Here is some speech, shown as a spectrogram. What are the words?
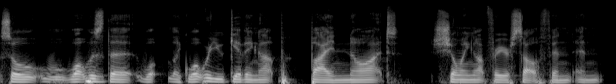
So, what was the what, like? What were you giving up by not showing up for yourself and and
